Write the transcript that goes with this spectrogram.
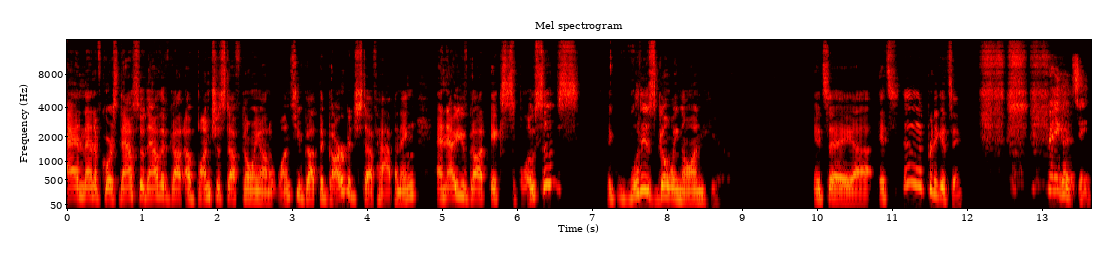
And then, of course, now, so now they've got a bunch of stuff going on at once. You've got the garbage stuff happening, and now you've got explosives? Like, what is going on here? It's a, uh, it's a pretty good scene. Pretty good scene.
